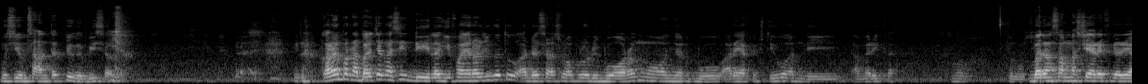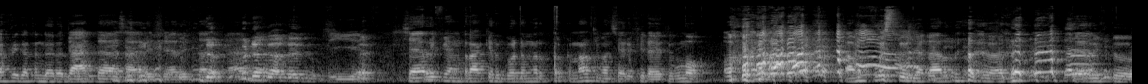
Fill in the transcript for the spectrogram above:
Museum santet juga bisa loh. Kalian pernah baca gak sih di lagi viral juga tuh ada 150 ribu orang mau nyerbu area 51 di Amerika. Oh, itu musuh. Bareng sama sheriff dari Afrika Tenggara. Gak ada Syarif Syarif tadi nggak ada. udah nggak ada itu. Iya. Syarif yang terakhir gue denger terkenal cuma Syarif Hidayatullah. Kampus tuh Jakarta tuh ada. Syarif tuh.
